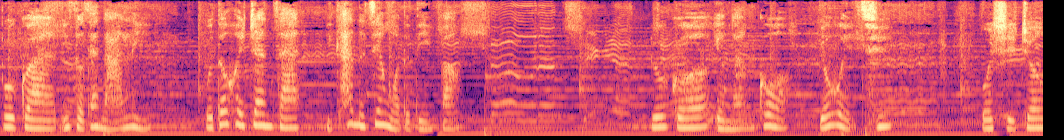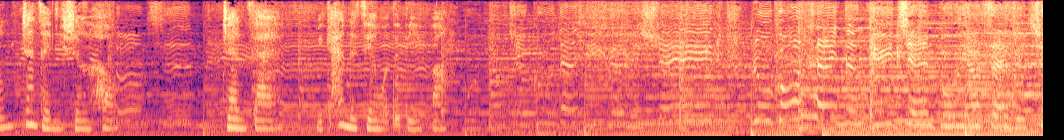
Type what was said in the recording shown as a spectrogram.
不管你走在哪里，我都会站在你看得见我的地方。如果有难过，有委屈，我始终站在你身后，站在你看得见我的地方。孤单一个人睡，如果还能遇见，不要再后退。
